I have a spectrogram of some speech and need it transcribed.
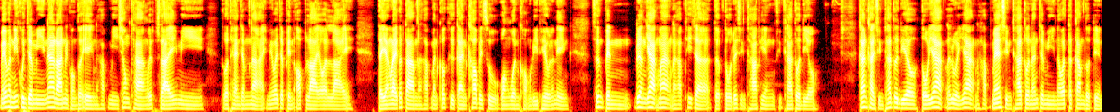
แม้วันนี้คุณจะมีหน้าร้านเป็นของตัวเองนะครับ มีช่องทางเว็บไซต์ มีตัวแทนจำหน่าย ไม่ว่าจะเป็นออฟไลน์ออนไลน์ แต่อย่างไรก็ตามนะครับ มันก็คือการเข้าไปสู่วงวนของ retail นั่นเอง ซึ่งเป็นเรื่องยากมากนะครับ ที่จะเติบโตด้วยสินค้าเพียงสินค้าตัวเดียว การขายสินค้าตัวเดียว โตยากและรวยยากนะครับ แม้สินค้าตัวนั้นจะมีนวัตกรรมโดดเด่น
